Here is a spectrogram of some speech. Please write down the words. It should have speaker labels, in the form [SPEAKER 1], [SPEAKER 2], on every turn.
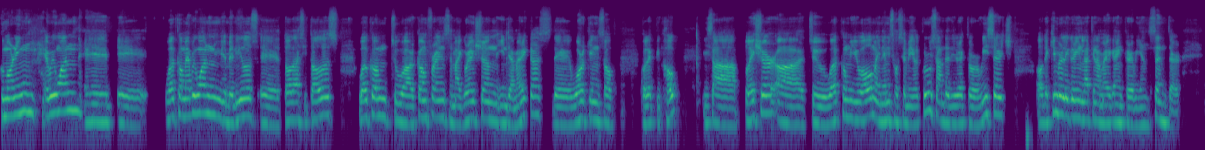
[SPEAKER 1] Good morning, everyone. Uh, uh, welcome, everyone. Bienvenidos uh, todas y todos. Welcome to our conference, Migration in the Americas, the workings of Collective Hope. It's a pleasure uh, to welcome you all. My name is Jose Miguel Cruz. I'm the Director of Research of the Kimberly Green Latin America and Caribbean Center.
